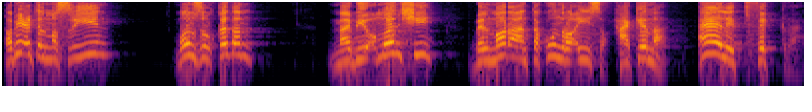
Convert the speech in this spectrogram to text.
طبيعة المصريين منذ القدم ما بيؤمنش بالمرأة أن تكون رئيسة حاكمة. قالت فكرة.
